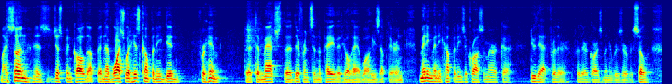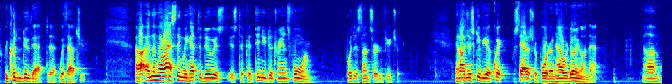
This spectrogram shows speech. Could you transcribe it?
my son has just been called up, and I've watched what his company did for him to, to match the difference in the pay that he'll have while he's up there. And many, many companies across America do that for their, for their guardsmen and reservists. So we couldn't do that uh, without you. Uh, and then the last thing we have to do is, is to continue to transform for this uncertain future. And I'll just give you a quick status report on how we're doing on that. Um,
